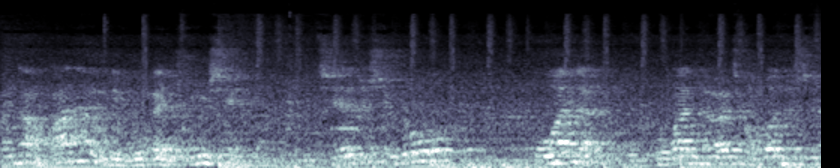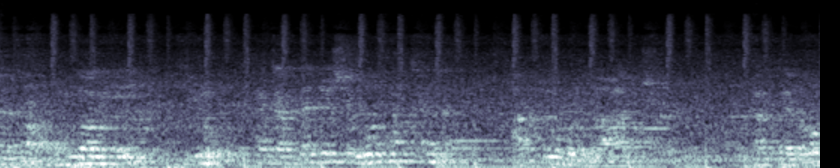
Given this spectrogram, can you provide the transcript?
항상 빠는 우리 몸의 중심 위치해 주시고 고관절, 고관절 접어주시면서 엉덩이 뒤로 살짝 빼주시고 상체는 앞쪽으로 나와주시고 그 상태로.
